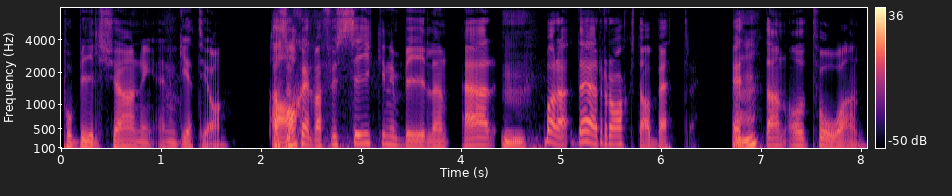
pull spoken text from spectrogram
på bilkörning än GTA. Alltså ja. själva fysiken i bilen är mm. bara, det är rakt av bättre. Mm. Ettan och tvåan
